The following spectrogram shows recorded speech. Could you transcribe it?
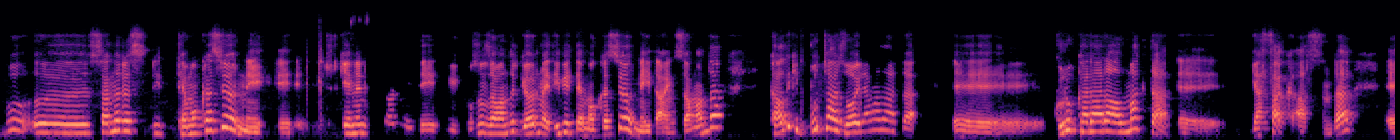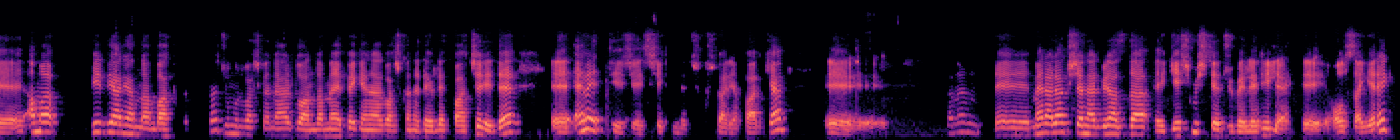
bu e, sanırız bir demokrasi örneği. E, Türkiye'nin uzun zamandır görmediği bir demokrasi örneğiydi aynı zamanda. Kaldı ki bu tarz oylamalarda e, grup kararı almak da e, yasak aslında. E, ama bir diğer yandan baktığımızda Cumhurbaşkanı Erdoğan da MHP Genel Başkanı Devlet Bahçeli de e, evet diyeceğiz şeklinde çıkışlar yaparken e, sanırım e, Meral Akşener biraz da e, geçmiş tecrübeleriyle e, olsa gerek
